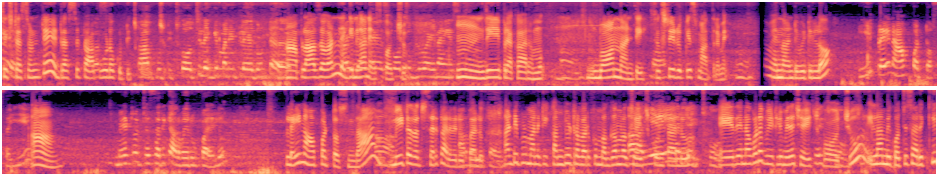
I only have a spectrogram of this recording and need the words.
సిస్టర్స్ ఉంటే డ్రెస్ టాప్ కూడా కుట్టించుకోవచ్చు. ప్లాజో కానీ లెగ్గిన్ గానీ వేసుకోవచ్చు. దీని ప్రకారము. బాగుంది ఆంటీ. సిక్స్టీ రూపీస్ మాత్రమే. ఏందంటే వీటిల్లో? ఈ ప్లెయిన్ హాఫ్ పట్టు వస్తాయి. మీటర్ వచ్చేసరికి అరవై రూపాయలు. ప్లెయిన్ ఆఫ్ పట్టు వస్తుందా మీటర్ వచ్చేసరికి అరవై రూపాయలు. అంటే ఇప్పుడు మనకి కంప్యూటర్ వర్క్ మగ్గం వర్క్ చేయించుకుంటారు. ఏదైనా కూడా వీటి మీద చేయించుకోవచ్చు. ఇలా మీకు వచ్చేసరికి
